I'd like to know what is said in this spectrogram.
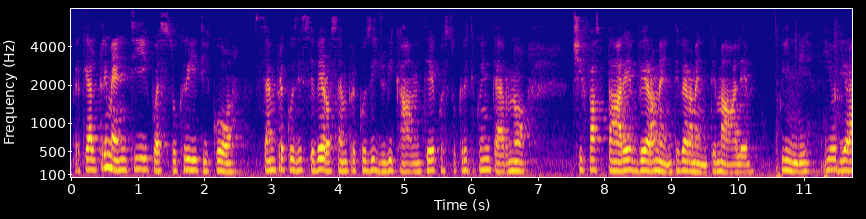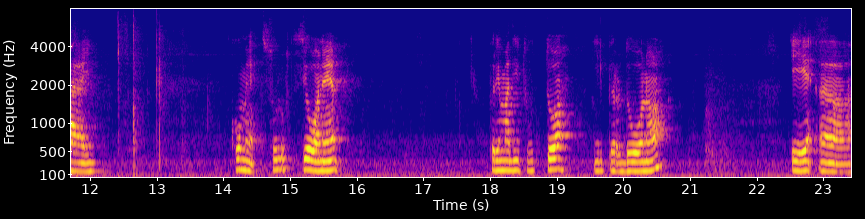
perché altrimenti questo critico sempre così severo, sempre così giudicante, questo critico interno ci fa stare veramente, veramente male. Quindi io direi come soluzione, prima di tutto, il perdono e eh,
